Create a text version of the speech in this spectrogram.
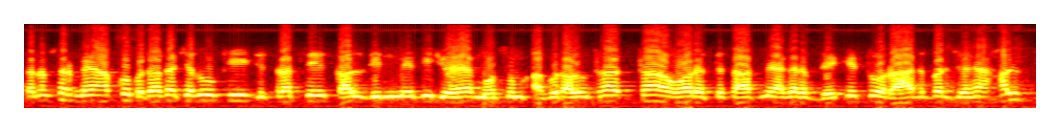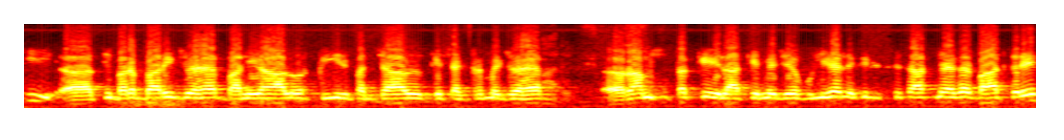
सनम सर मैं आपको बताता चलूँ कि जिस तरह से कल दिन में भी जो है मौसम अबुरालू था, था और इसके साथ में अगर देखें तो रात भर जो है हल्की सी बर्फबारी जो है बानियाल और पीर पंचाल के सेक्टर में जो है रामसू तक के इलाके में जो हुई है। लेकिन इसके साथ में अगर बात करें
